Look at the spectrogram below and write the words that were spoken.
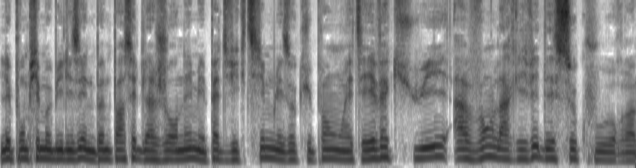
Les pompiers mobilisés une bonne partie de la journée, mais pas de victimes. Les occupants ont été évacués avant l'arrivée des secours.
